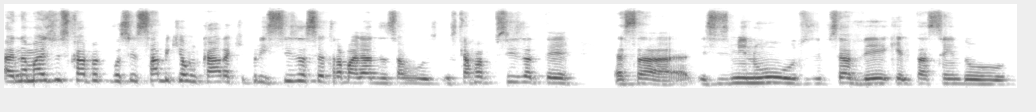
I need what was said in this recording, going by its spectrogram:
ainda mais o Scarpa, que você sabe que é um cara que precisa ser trabalhado, essa, o Scarpa precisa ter essa, esses minutos, ele precisa ver que ele está sendo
